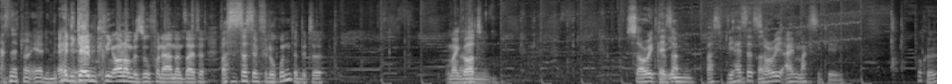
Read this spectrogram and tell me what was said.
Das sind jetzt schon eher die Mitte. Äh, die ey. Gelben kriegen auch noch einen Besuch von der anderen Seite. Was ist das denn für eine Runde, bitte? Oh mein Gott. Ähm, Sorry, der Kasa. in- Was? Wie heißt das? Sorry, I'm Maxi King. Okay.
